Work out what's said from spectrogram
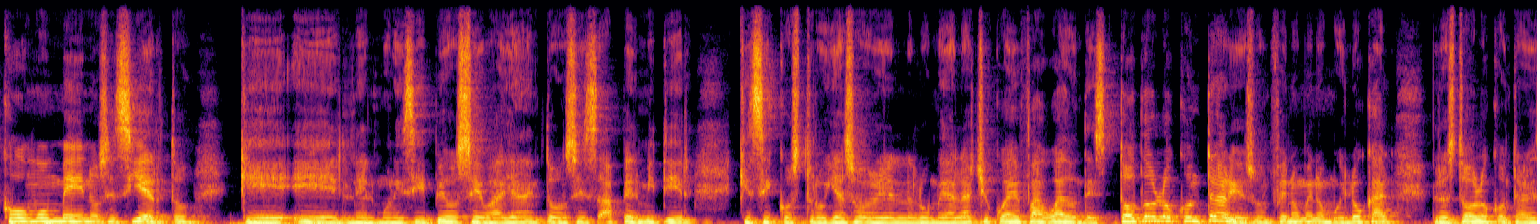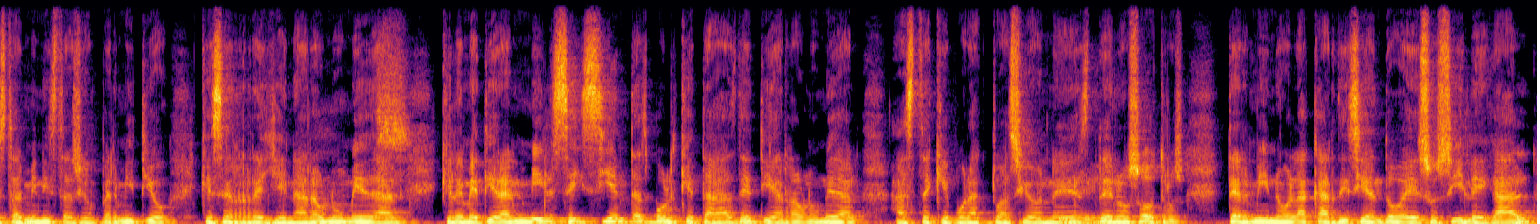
Como menos es cierto que en el municipio se vaya entonces a permitir que se construya sobre la humedad de la Chucua de Fagua, donde es todo lo contrario, es un fenómeno muy local, pero es todo lo contrario. Esta administración permitió que se rellenara una humedad, que le metieran 1.600 volquetadas de tierra a un humedal, hasta que por actuaciones de nosotros terminó la CAR diciendo eso es ilegal,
